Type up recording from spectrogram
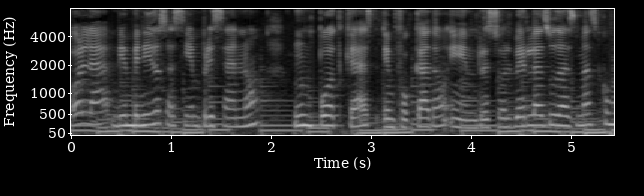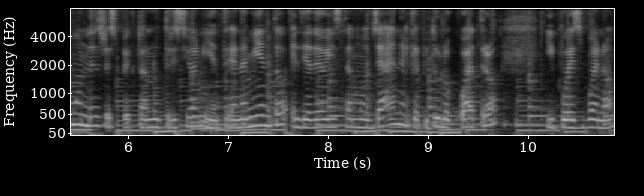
Hola, bienvenidos a Siempre Sano, un podcast enfocado en resolver las dudas más comunes respecto a nutrición y entrenamiento. El día de hoy estamos ya en el capítulo 4 y pues bueno,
